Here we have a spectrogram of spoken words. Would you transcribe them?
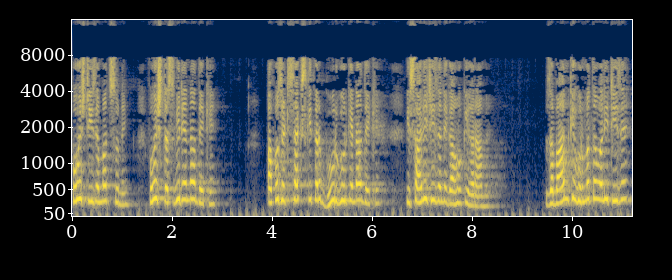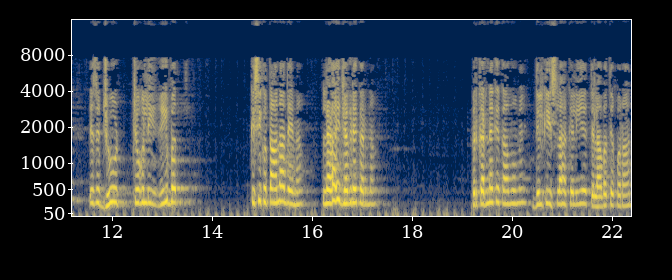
فوہش چیزیں مت سنیں فوہش تصویریں نہ دیکھیں اپوزٹ سیکس کی طرف گور گور کے نہ دیکھیں۔ یہ ساری چیزیں نگاہوں کی حرام ہے زبان کی حرمتوں والی چیزیں، جیسے جھوٹ چگلی غیبت، کسی کو تانا دینا، لڑائی جھگڑے کرنا۔ پھر کرنے کے کاموں میں دل کی اصلاح کے لیے تلاوت قرآن۔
